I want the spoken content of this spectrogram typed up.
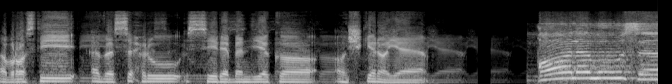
ابراستی أو سحر و سیر بندیکا آشکرایه. قال موسى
